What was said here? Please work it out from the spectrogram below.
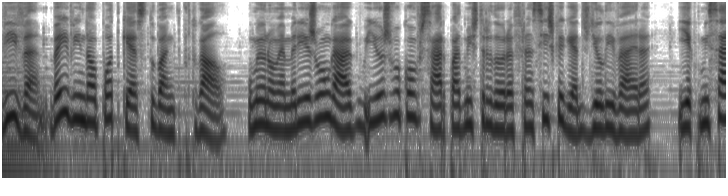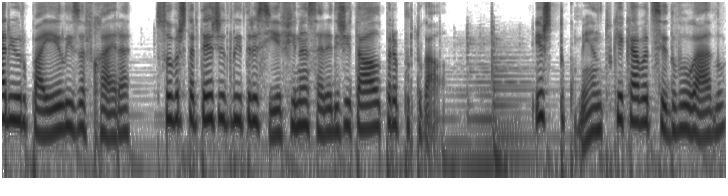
Viva! Bem-vindo ao podcast do Banco de Portugal. O meu nome é Maria João Gago e hoje vou conversar com a administradora Francisca Guedes de Oliveira e a comissária europeia Elisa Ferreira sobre a estratégia de literacia financeira digital para Portugal. Este documento, que acaba de ser divulgado,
